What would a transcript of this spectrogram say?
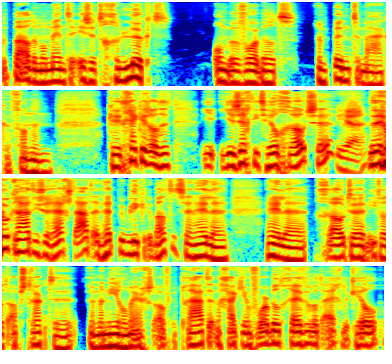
bepaalde momenten is het gelukt om bijvoorbeeld een punt te maken van een. Kijk, het gek is altijd, je, je zegt iets heel groots, hè? Ja. De democratische rechtsstaat en het publieke debat. Het zijn hele, hele grote en iets wat abstracte manieren om ergens over te praten. En dan ga ik je een voorbeeld geven wat eigenlijk heel,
